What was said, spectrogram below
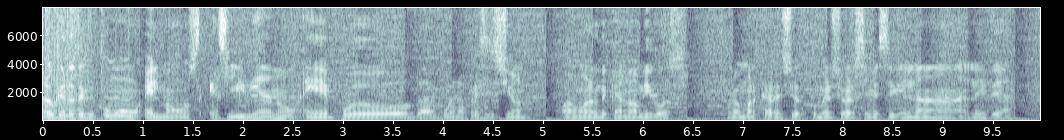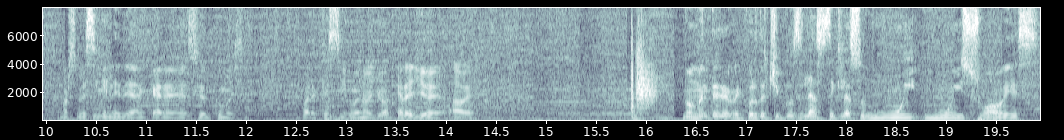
Algo que noté que como el mouse es liviano, eh, puedo dar buena precisión. Vamos a ver dónde quedan los amigos. Me voy a marcar en Ciudad Comercio a ver si me siguen la, la idea. A ver si me siguen la idea de caer en Ciudad Comercio. Me parece que sí. Bueno, yo voy a caer allí a ver. Nuevamente les recuerdo chicos, las teclas son muy muy suaves.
